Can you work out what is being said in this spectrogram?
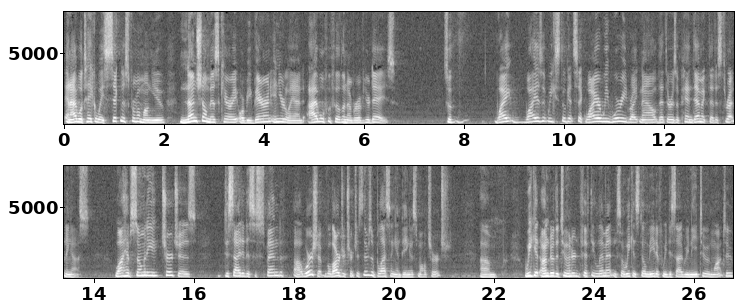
and I will take away sickness from among you. None shall miscarry or be barren in your land. I will fulfill the number of your days. So, why, why is it we still get sick? Why are we worried right now that there is a pandemic that is threatening us? Why have so many churches decided to suspend uh, worship, the larger churches? There's a blessing in being a small church. Um, we get under the 250 limit, and so we can still meet if we decide we need to and want to.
